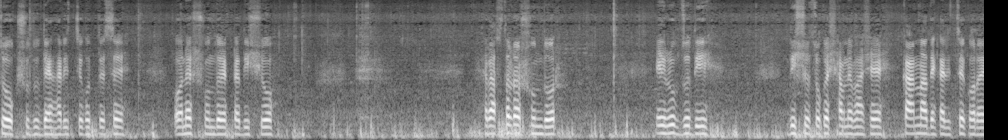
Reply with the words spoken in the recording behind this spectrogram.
চোখ শুধু দেখার ইচ্ছে করতেছে। অনেক সুন্দর একটা দৃশ্য। রাস্তাটা সুন্দর। এই রূপ যদি দৃশ্য চোখের সামনে ভাসে, কার না দেখার ইচ্ছে করে?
